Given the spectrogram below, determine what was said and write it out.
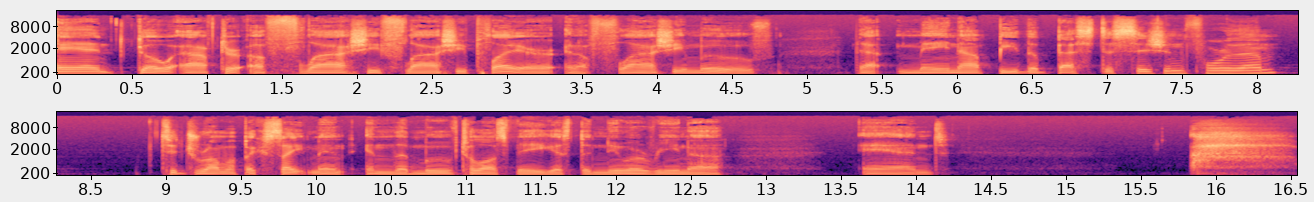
and go after a flashy flashy player and a flashy move that may not be the best decision for them to drum up excitement in the move to Las Vegas, the new arena and ah,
